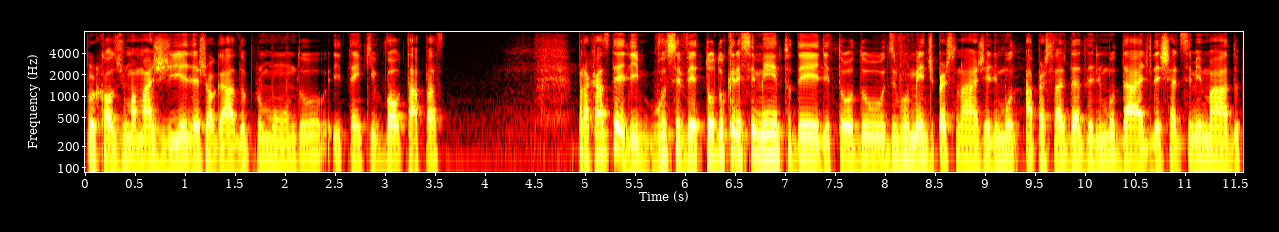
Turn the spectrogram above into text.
Por causa de uma magia, ele é jogado pro mundo e tem que voltar para para casa dele. E você vê todo o crescimento dele, todo o desenvolvimento de personagem, ele, a personalidade dele mudar, ele deixar de ser mimado,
